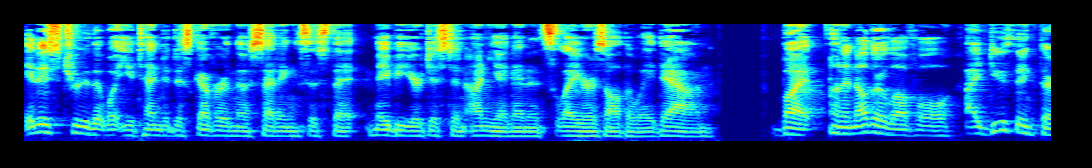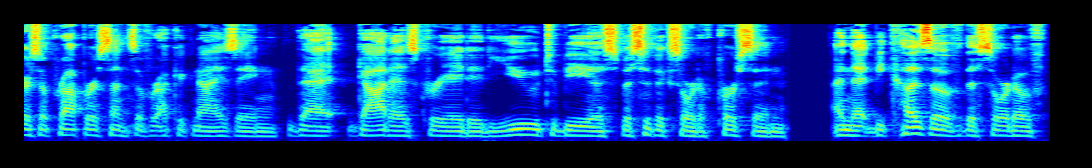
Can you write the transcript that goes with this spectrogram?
It is true that what you tend to discover in those settings is that maybe you're just an onion and it's layers all the way down. But on another level, I do think there's a proper sense of recognizing that God has created you to be a specific sort of person and that because of the sort of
